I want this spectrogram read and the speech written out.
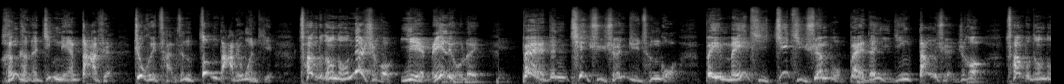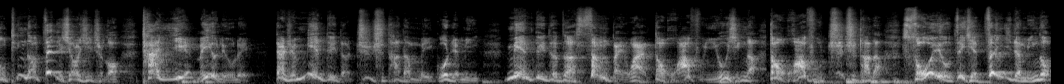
很可能今年大选就会产生重大的问题。川普总统那时候也没流泪。拜登窃取选举成果被媒体集体宣布拜登已经当选之后，川普总统听到这个消息之后，他也没有流泪。但是面对着支持他的美国人民，面对着这上百万到华府游行的、到华府支持他的所有这些正义的民众，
